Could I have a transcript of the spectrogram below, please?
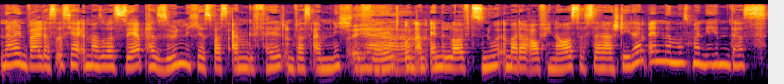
Nein, weil das ist ja immer sowas sehr Persönliches, was einem gefällt und was einem nicht gefällt. Ja. Und am Ende läuft es nur immer darauf hinaus, dass dann da steht, am Ende muss man eben das,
